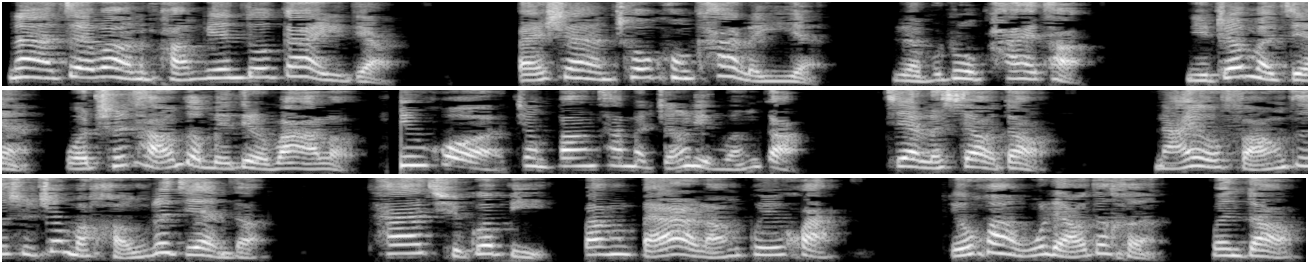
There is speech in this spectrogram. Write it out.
那再往旁边多盖一点。白善抽空看了一眼，忍不住拍他：“你这么贱，我池塘都没地儿挖了。”金货正帮他们整理文稿，见了笑道：“哪有房子是这么横着建的？”他取过笔，帮白二郎规划。刘焕无聊得很，问道：“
